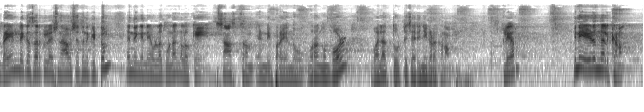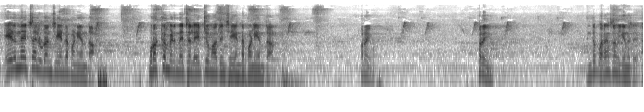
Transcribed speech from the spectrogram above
ബ്രെയിനിലേക്ക് സർക്കുലേഷൻ ആവശ്യത്തിന് കിട്ടും. എന്നിങ്ങനെയുള്ള ഗുണങ്ങളൊക്കെ ശാസ്ത്രം എണ്ണി പറയുന്നു ഉറങ്ങുമ്പോൾ വലത്തോട്ട് ചരിഞ്ഞു കിടക്കണം. ക്ലിയർ ഇനി എഴുന്നേൽക്കണം. എഴുന്നേച്ചാൽ ഉടൻ ചെയ്യേണ്ട പണി എന്താ? ഉറക്കം എഴുന്നേറ്റാൽ ഏറ്റവും ആദ്യം ചെയ്യേണ്ട പണി എന്താണ്? പറയൂ. പറയൂ. എന്തോ പറയാൻ ശ്രമിക്കുന്നുണ്ട്.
